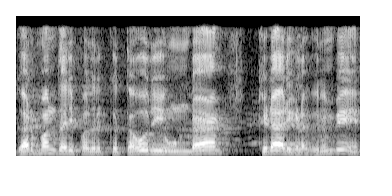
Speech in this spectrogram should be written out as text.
கர்ப்பம் தரிப்பதற்கு தகுதி உண்ட கிடாரிகளை விரும்பி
